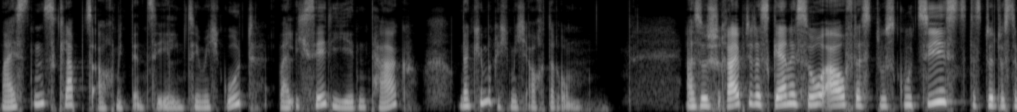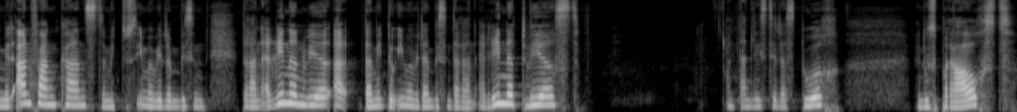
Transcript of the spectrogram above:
meistens klappt es auch mit den Zielen ziemlich gut, weil ich sehe die jeden Tag und dann kümmere ich mich auch darum. Also schreib dir das gerne so auf, dass du es gut siehst, dass du etwas damit anfangen kannst, damit du es immer wieder ein bisschen daran erinnern wirst, äh, damit du immer wieder ein bisschen daran erinnert wirst. Und dann liest dir das durch. Wenn du es brauchst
